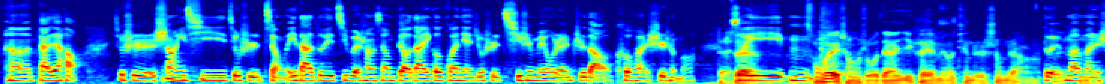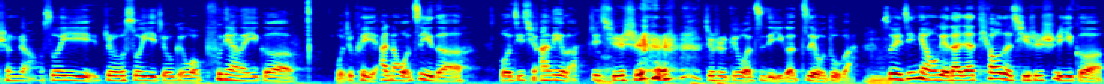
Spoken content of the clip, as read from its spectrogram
嗯，大家好，就是上一期就是讲了一大堆，基本上想表达一个观点，就是其实没有人知道科幻是什么，对所以嗯，从未成熟，但一刻也没有停止生长。对，慢慢生长，所以就所以就给我铺垫了一个，我就可以按照我自己的逻辑去安利了。这其实是 就是给我自己一个自由度吧。所以今天我给大家挑的其实是一个。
